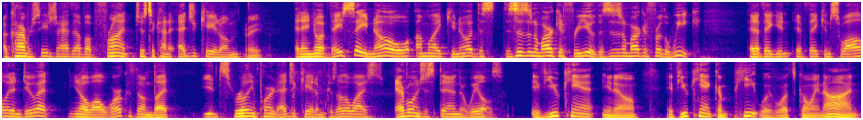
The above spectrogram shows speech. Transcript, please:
a conversation I have to have up front just to kind of educate them. Right. And I know if they say no, I'm like, you know what, this this isn't a market for you. This isn't a market for the weak. And if they can if they can swallow it and do it, you know, I'll work with them. But it's really important to educate them because otherwise everyone's just spinning their wheels. If you can't, you know, if you can't compete with what's going on,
